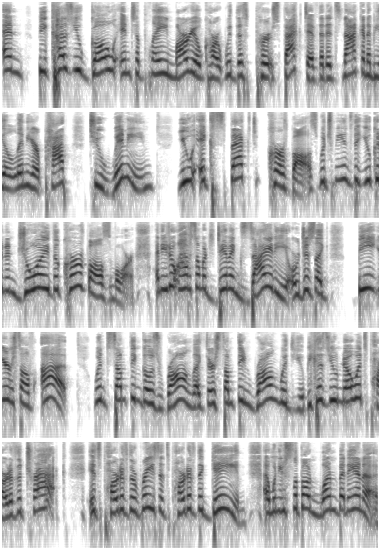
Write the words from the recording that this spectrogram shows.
And because you go into playing Mario Kart with this perspective that it's not going to be a linear path to winning, you expect curveballs, which means that you can enjoy the curveballs more and you don't have so much damn anxiety or just like beat yourself up when something goes wrong, like there's something wrong with you because you know it's part of the track. It's part of the race. It's part of the game. And when you slip on one banana,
